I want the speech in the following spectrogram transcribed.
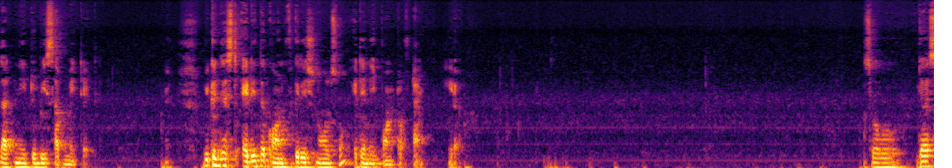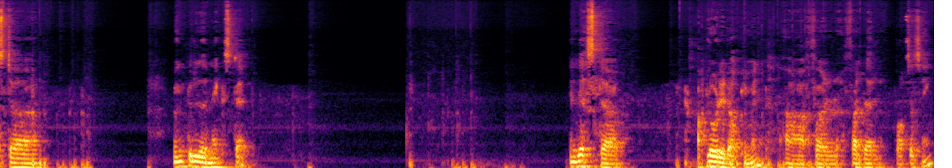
that need to be submitted. We can just edit the configuration also at any point of time here. So just uh, going to the next step and just uh, upload a document uh, for further processing.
